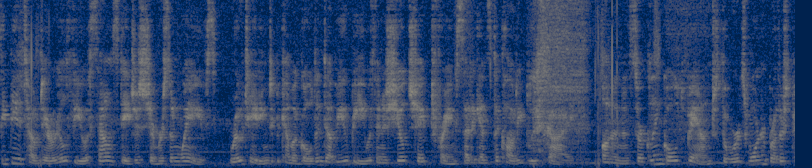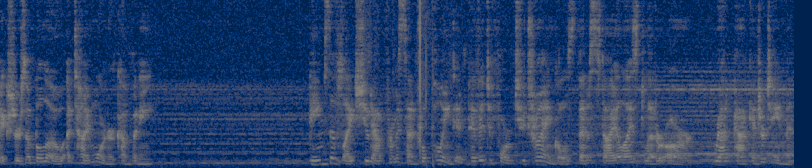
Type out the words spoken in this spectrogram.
sepia-toned aerial view of soundstage's shimmers and waves, rotating to become a golden WB within a shield-shaped frame set against a cloudy blue sky. On an encircling gold band, the words Warner Brothers Pictures and below a Time Warner Company. Beams of light shoot out from a central point and pivot to form two triangles, then a stylized letter R. RatPac Entertainment.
